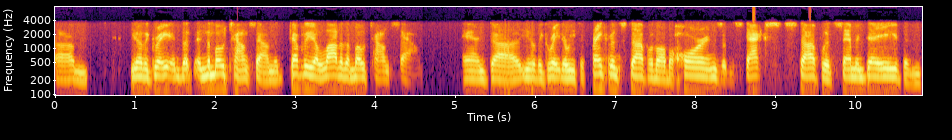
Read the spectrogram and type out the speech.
Um, you know, the great and the, and the Motown sound. Definitely a lot of the Motown sound, and uh, you know the great Aretha Franklin stuff with all the horns and the Stax stuff with Sam and Dave, and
